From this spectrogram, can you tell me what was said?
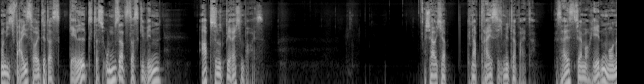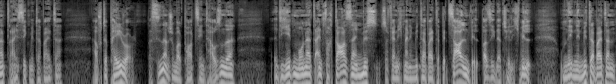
Und ich weiß heute, dass Geld, das Umsatz, das Gewinn absolut berechenbar ist. Schau, ich habe knapp 30 Mitarbeiter. Das heißt, wir haben auch jeden Monat 30 Mitarbeiter auf der Payroll. Das sind dann schon mal ein paar Zehntausender, die jeden Monat einfach da sein müssen, sofern ich meine Mitarbeiter bezahlen will, was ich natürlich will. Und neben den Mitarbeitern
